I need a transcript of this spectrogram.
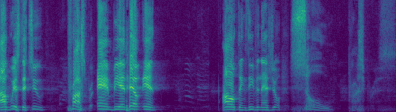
I wish that you prosper and be in health in all things, even as your soul prospers.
